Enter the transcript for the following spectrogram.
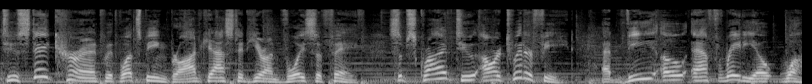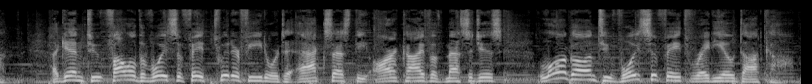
To stay current with what's being broadcasted here on Voice of Faith, subscribe to our Twitter feed at VOF Radio 1. Again, to follow the Voice of Faith Twitter feed or to access the archive of messages, log on to voiceoffaithradio.com.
